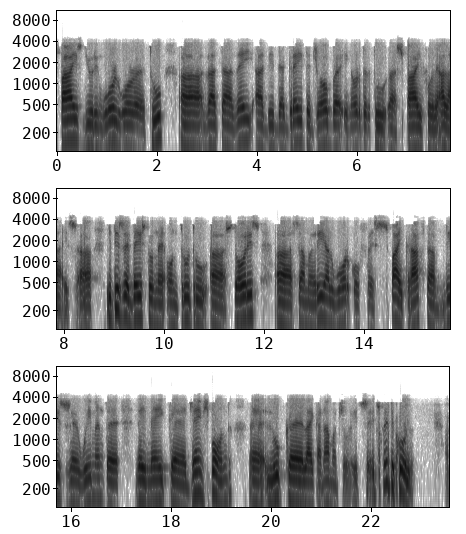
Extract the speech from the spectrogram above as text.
spies during World War II Uh, that uh, they uh, did a great job in order to uh, spy for the Allies. Uh, it is based on on true true stories, some real work of spycraft. Um, these women they make James Bond look like an amateur. It's it's pretty cool. A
